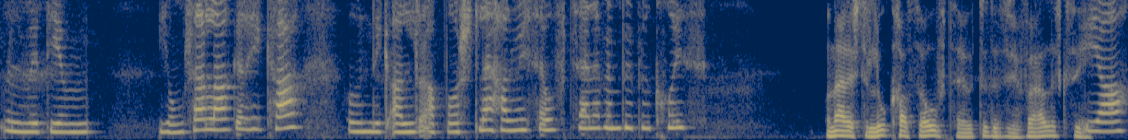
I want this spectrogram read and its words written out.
Weil wir die im Jungscharlager hatten und ich alle Apostel aufzählen beim Bibelquiz. Und dann hast du Lukas so aufgezählt, das war ein Fehler. Ja.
